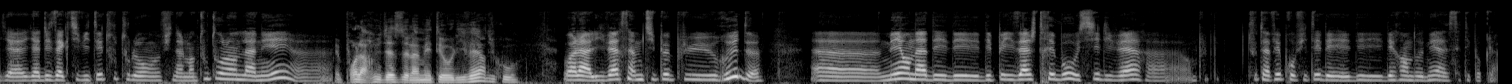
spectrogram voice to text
il euh, y, y, a des activités tout au long, finalement, tout au long de l'année. Euh... Et pour la rudesse de la météo l'hiver, du coup? Voilà, l'hiver c'est un petit peu plus rude. Euh, mais on a des, paysages très beaux aussi l'hiver. on peut tout à fait profiter des randonnées à cette époque-là.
